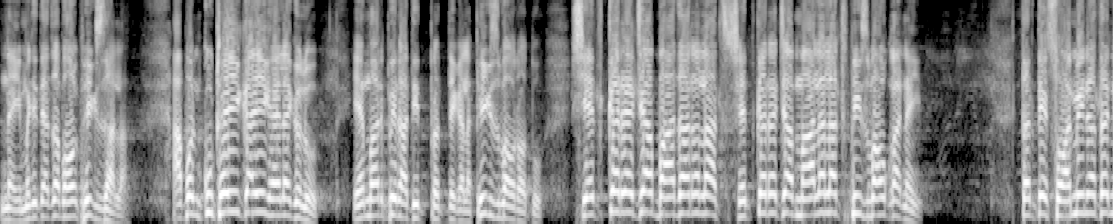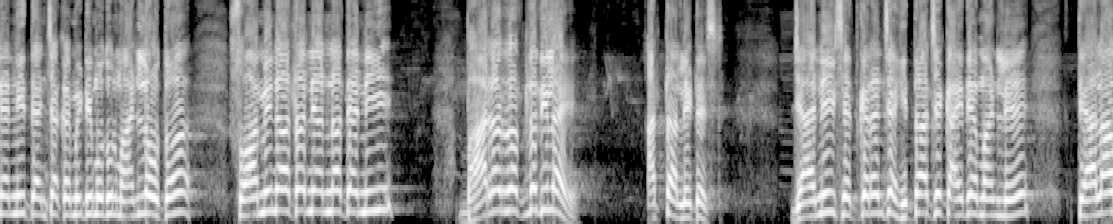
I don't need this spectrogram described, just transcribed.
नाही म्हणजे त्याचा भाव फिक्स झाला. आपण कुठेही काही घ्यायला गेलो एम आर पी राहतील प्रत्येकाला फिक्स भाव राहतो. शेतकऱ्याच्या बाजारालाच शेतकऱ्याच्या मालालाच फिक्स भाव का नाही? तर ते स्वामीनाथन यांनी त्यांच्या कमिटीमधून मांडलं होतं. स्वामीनाथन यांना त्यांनी भारतरत्न दिलाय. आत्ता लेटेस्ट ज्यांनी शेतकऱ्यांच्या हिताचे कायदे मांडले त्याला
